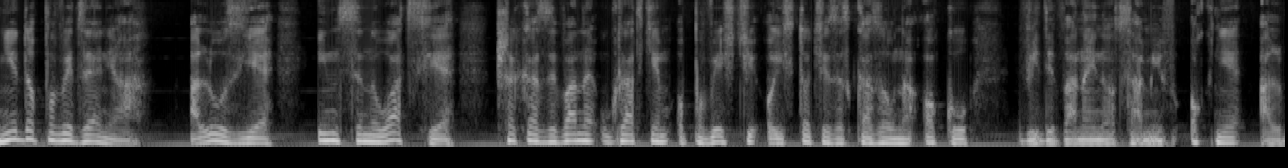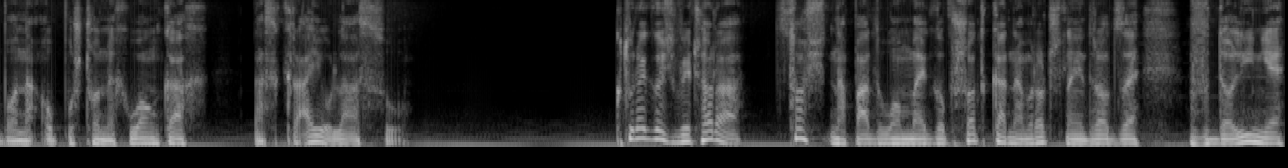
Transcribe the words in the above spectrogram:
Niedopowiedzenia, aluzje, insynuacje, przekazywane ukradkiem opowieści o istocie ze skazą na oku, widywanej nocami w oknie albo na opuszczonych łąkach na skraju lasu. Któregoś wieczora coś napadło mego przodka na mrocznej drodze w dolinie,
